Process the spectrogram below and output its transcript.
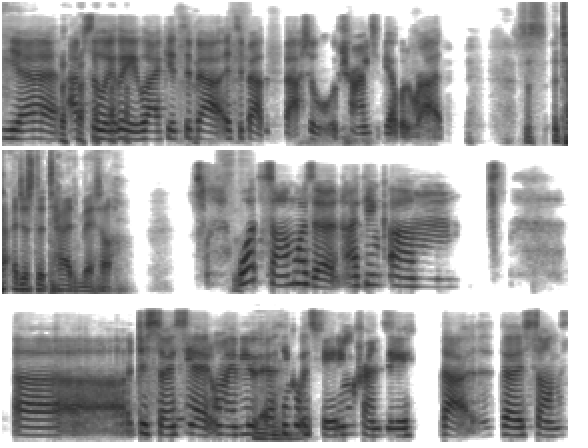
Yeah, absolutely. like it's about it's about the battle of trying to be able to write. It's just a, ta- just a tad meta. What song was it? I think um uh Dissociate or maybe I Hmm. think it was Feeding Frenzy. That those songs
